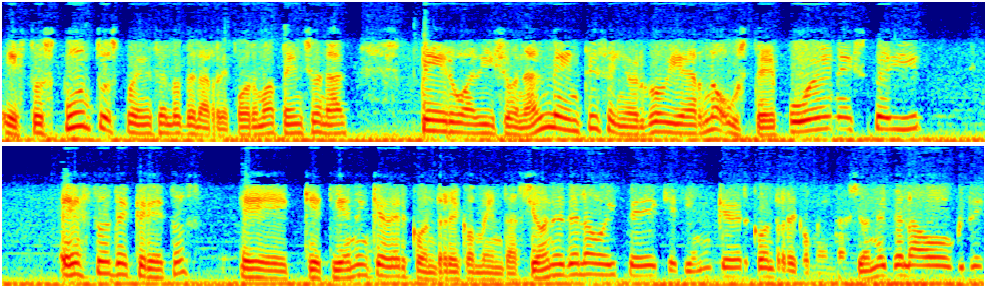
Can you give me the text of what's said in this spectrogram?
Estos puntos pueden ser los de la reforma pensional, pero adicionalmente, señor gobierno, usted puede expedir estos decretos eh, que tienen que ver con recomendaciones de la OIT, que tienen que ver con recomendaciones de la OCDE,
